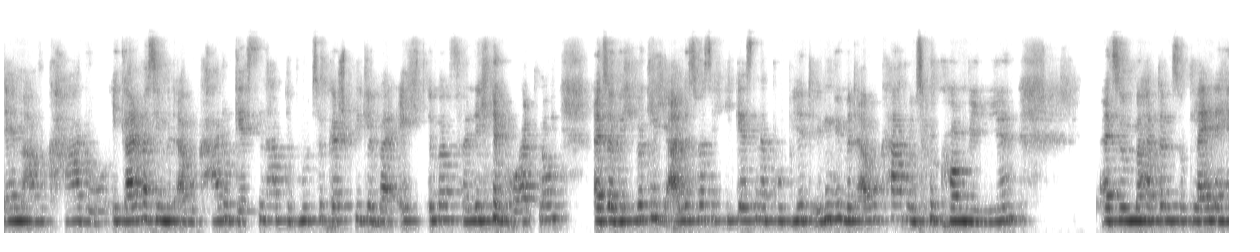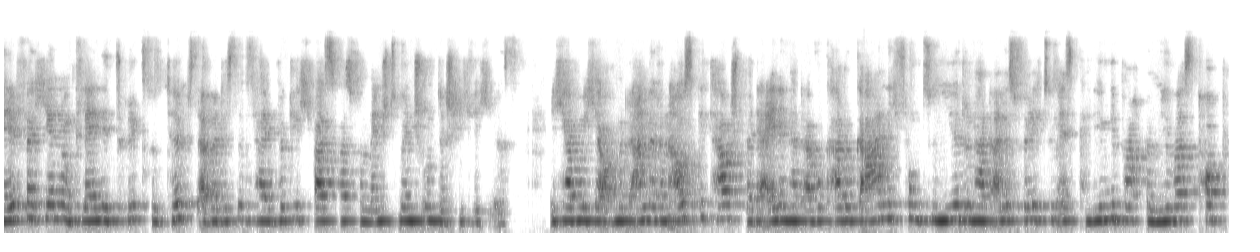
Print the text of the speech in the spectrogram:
ähm, Avocado. Egal, was ich mit Avocado gegessen habe, der Blutzuckerspiegel war echt immer völlig in Ordnung. Also habe ich wirklich alles, was ich gegessen habe, probiert, irgendwie mit Avocado zu kombinieren. Also man hat dann so kleine Helferchen und kleine Tricks und Tipps, aber das ist halt wirklich was, was von Mensch zu Mensch unterschiedlich ist. Ich habe mich ja auch mit anderen ausgetauscht. Bei der einen hat Avocado gar nicht funktioniert und hat alles völlig zum Eskalieren gebracht. Bei mir war es top.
